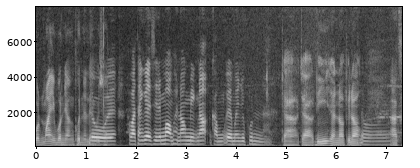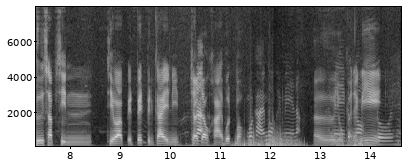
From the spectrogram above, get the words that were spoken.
บนไม้บนหยังเพิ่นนั่นแหละโดว่าซั่ยนเพราะว่าทั้งเอื้อยสิได้มอบให้น้องมิกเนาะคำเอื้อยมาอยู่พุ่นนะจ้าจ้าดีฉันเนาะพี่น้องโดยอ่าคือทรัพย์สินที่ว่าเป็ดเป็ดเป็นไก่นี่เจ้าจ้ะเจ้าขายเบิดบ่บ่ขายมอบให้แม่เนาะเออให้ยแม่กไปทางนี้ โดยให้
